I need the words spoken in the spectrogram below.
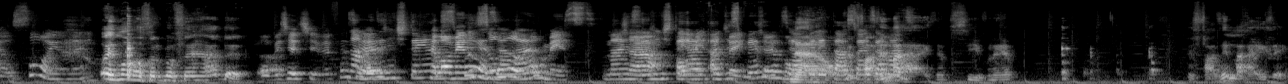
é o sonho, né? Ô, irmão, nós estamos profissão errada. O objetivo é fazer Não, mas a gente tem pelo menos uma né? por mês. Mas Já a gente tem a, a bem, despesa já é das. Não, é fazem mais. mais, não é possível, né? Vocês fazem mais, velho.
